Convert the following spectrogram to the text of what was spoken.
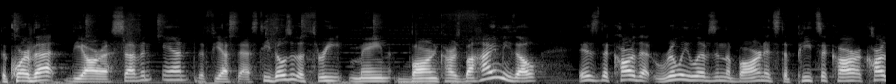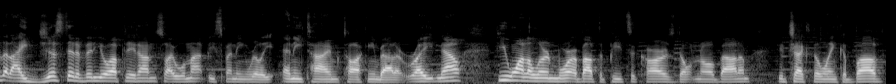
The Corvette, the RS7, and the Fiesta ST, those are the three main barn cars. Behind me though, is the car that really lives in the barn. It's the pizza car, a car that I just did a video update on, so I will not be spending really any time talking about it right now. If you want to learn more about the pizza cars, don't know about them, you can check the link above.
